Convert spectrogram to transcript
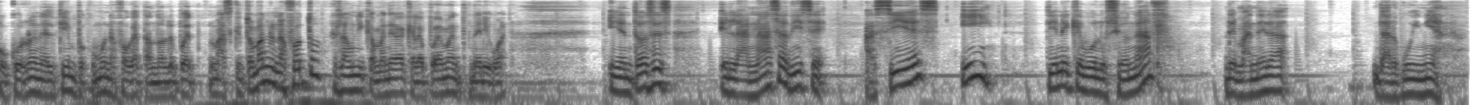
ocurre en el tiempo, como una fogata. No le puede, más que tomarle una foto, es la única manera que la puede mantener igual. Y entonces la NASA dice, así es y tiene que evolucionar de manera darwiniana.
